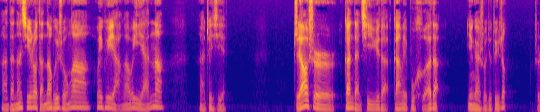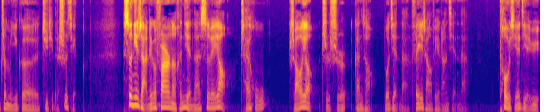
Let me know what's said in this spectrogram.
啊胆囊息肉、胆道蛔虫啊、胃溃疡啊、胃炎呢，啊这些，只要是肝胆气郁的、肝胃不和的，应该说就对症，是这么一个具体的事情。四逆散这个方呢很简单，四味药：柴胡、芍药、枳实、甘草，多简单，非常非常简单，透邪解郁、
